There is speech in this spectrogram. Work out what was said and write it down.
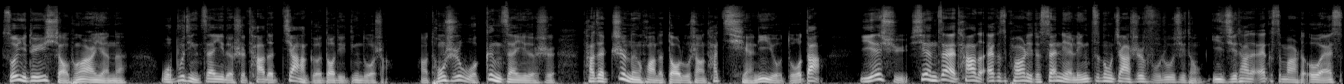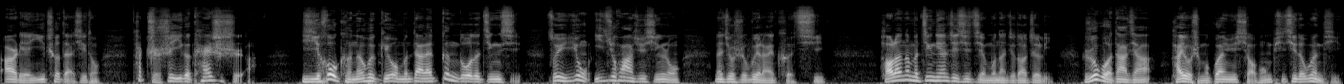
所以对于小鹏而言呢，我不仅在意的是它的价格到底定多少啊，同时我更在意的是它在智能化的道路上它潜力有多大。也许现在它的 X Party 的三点零自动驾驶辅助系统以及它的 Xmart OS 二点一车载系统，它只是一个开始啊，以后可能会给我们带来更多的惊喜。所以用一句话去形容，那就是未来可期。好了，那么今天这期节目呢就到这里。如果大家还有什么关于小鹏 P7 的问题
